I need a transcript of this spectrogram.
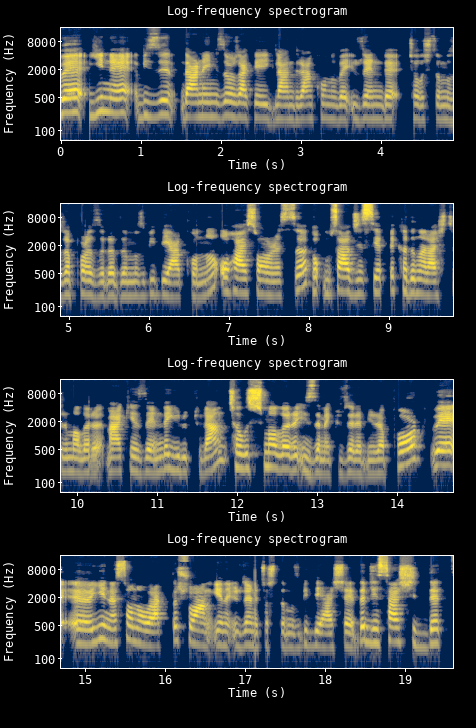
ve yine bizi derneğimize özellikle ilgilendiren konu ve üzerinde çalıştığımız rapor hazırladığımız bir diğer konu OHAL sonrası toplumsal cinsiyet ve kadın araştırmaları merkezlerinde yürütülen çalışmaları izlemek üzere bir rapor ve e, yine son olarak da şu an yine üzerine çalıştığımız bir diğer şey de cinsel şiddet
